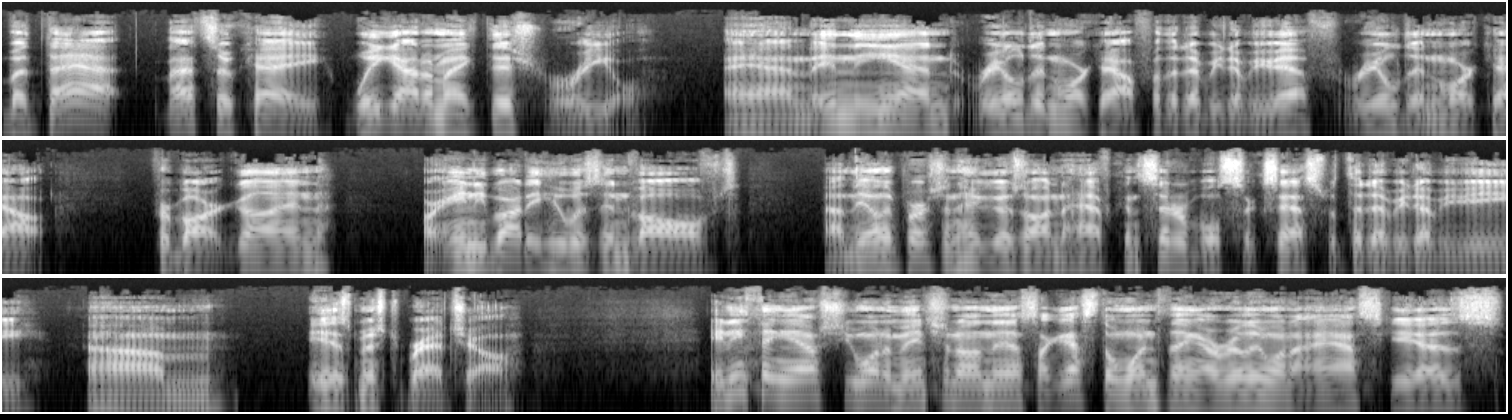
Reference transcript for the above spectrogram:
but that that's okay. We got to make this real. And in the end, real didn't work out for the WWF. Real didn't work out for Bart Gunn or anybody who was involved. Uh, the only person who goes on to have considerable success with the WWE um, is Mr. Bradshaw. Anything else you want to mention on this? I guess the one thing I really want to ask is,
